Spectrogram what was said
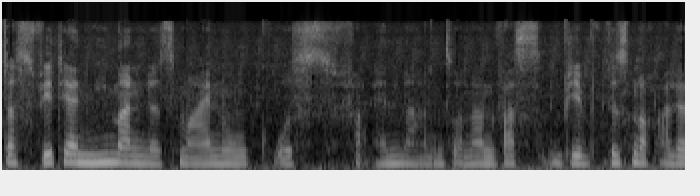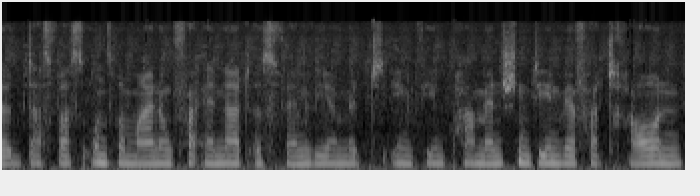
das wird ja niemandes Meinung groß verändern, sondern was, wir wissen doch alle, das, was unsere Meinung verändert, ist, wenn wir mit irgendwie ein paar Menschen, denen wir vertrauen,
